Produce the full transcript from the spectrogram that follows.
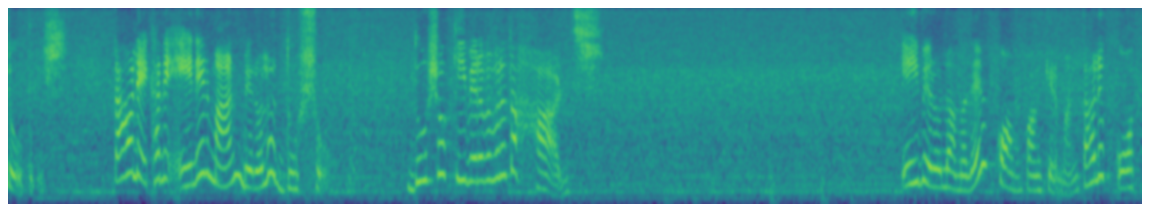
চৌত্রিশ। তাহলে এখানে এন এর মান বেরোলো দুশো। দুশো কী বেরোবে বলো তো হার্জ। এই বেরোলো আমাদের কম্পাঙ্কের মান। তাহলে কত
